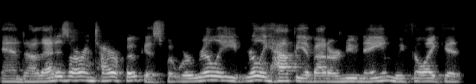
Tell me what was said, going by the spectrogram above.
And uh, that is our entire focus. But we're really, really happy about our new name. We feel like it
